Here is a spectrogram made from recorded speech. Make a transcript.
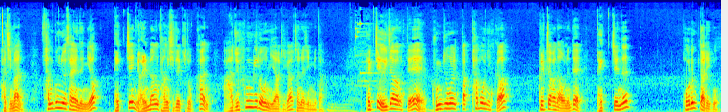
하지만 삼국유사에는요, 백제 멸망 당시를 기록한 아주 흥미로운 이야기가 전해집니다. 백제 의자왕 때 궁중을 딱 파보니까 글자가 나오는데 백제는 보름달이고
